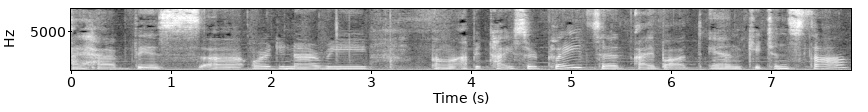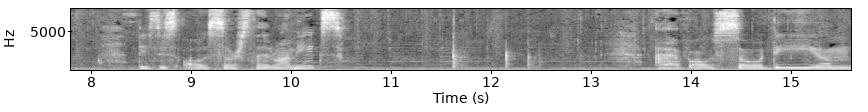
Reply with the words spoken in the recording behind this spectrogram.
I have this uh, ordinary uh, appetizer plate that I bought in kitchen stuff this is also ceramics I have also the um,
